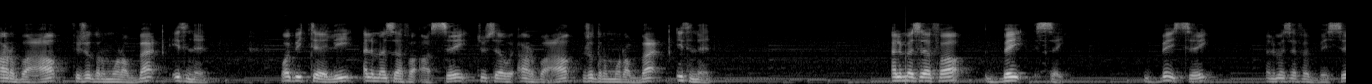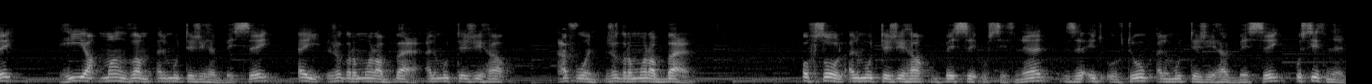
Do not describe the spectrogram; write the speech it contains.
أربعة في جذر مربع اثنان. وبالتالي المسافة AC تساوي 4 جذر مربع 2 المسافة BC BC المسافة BC هي منظم المتجهة BC أي جذر مربع المتجهة عفوا جذر مربع أفصول المتجهة BC أس 2 زائد أرتوب المتجهة BC أس 2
